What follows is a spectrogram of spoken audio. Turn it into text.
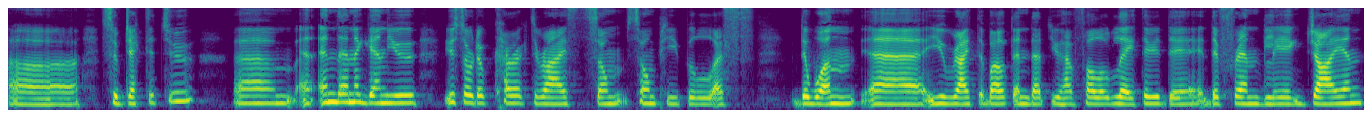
uh, subjected to. Um, and, and, then again, you you sort of characterized some some people as the one uh, you write about and that you have followed later, the the friendly giant.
